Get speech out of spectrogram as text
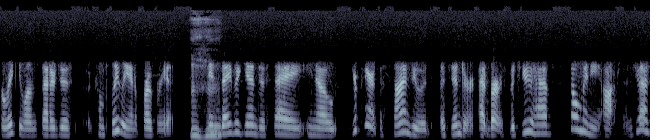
curriculums that are just completely inappropriate, Mhm. and they begin to say, you know, your parents assigned you a, a gender at birth, but you have so many options. You have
